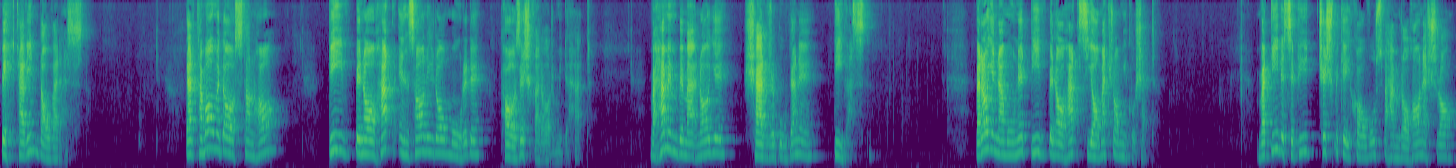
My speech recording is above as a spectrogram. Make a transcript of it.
بهترین داور است. در تمام داستانها دیو به ناحق انسانی را مورد تازش قرار می دهد و همین به معنای شر بودن دیو است. برای نمونه دیو به ناحق سیامک را می کشد و دیو سپید چشم کیکاووس و همراهانش را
